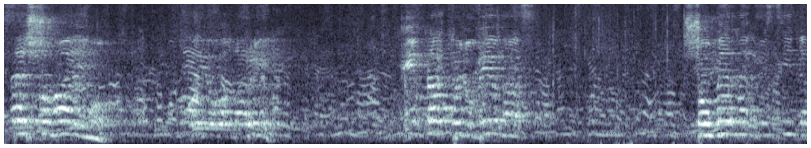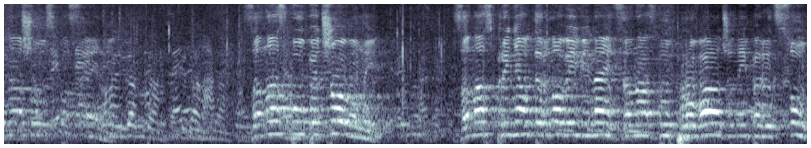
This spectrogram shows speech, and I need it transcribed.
Все, що маємо, це його дари. Так полюбив нас, що вмер на Христі для нашого спасення. За нас був бичований, за нас прийняв терновий вінець, за нас був проваджений перед суд,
